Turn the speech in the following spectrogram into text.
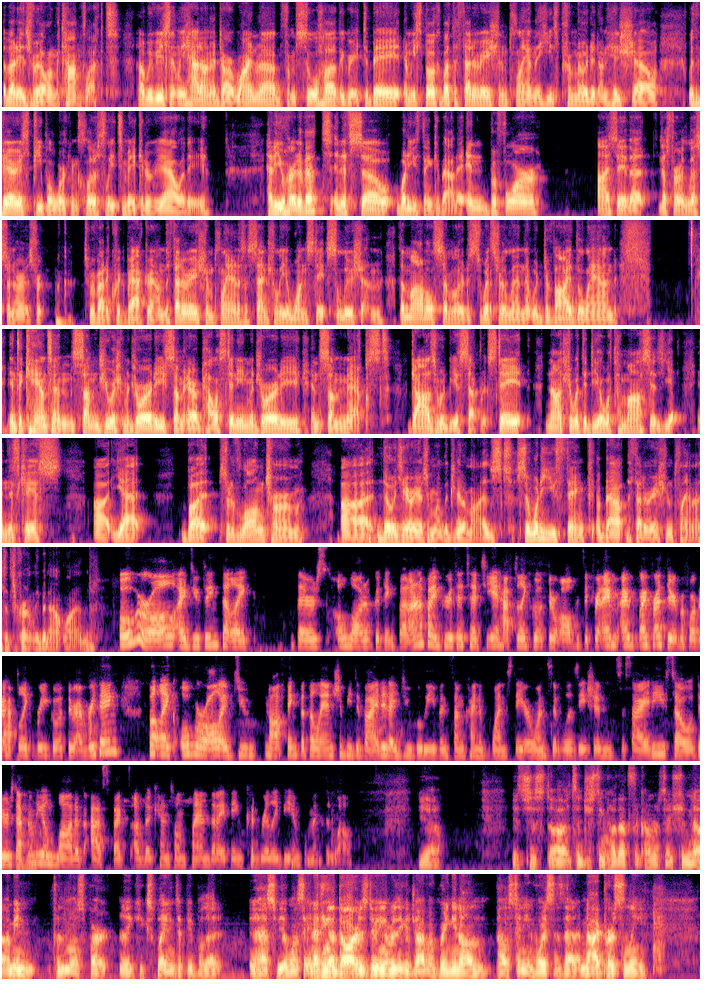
about Israel and the conflict. Uh, we recently had on a Adar Weinreb from Sulha, The Great Debate, and we spoke about the federation plan that he's promoted on his show with various people working closely to make it a reality. Have you heard of it? And if so, what do you think about it? And before I say that, just for our listeners, for, to provide a quick background, the federation plan is essentially a one state solution, the model similar to Switzerland that would divide the land into cantons, some Jewish majority, some Arab Palestinian majority, and some mixed. Gaza would be a separate state. Not sure what the deal with Hamas is yet in this case uh, yet, but sort of long term, uh, those areas are more legitimized. So, what do you think about the federation plan as it's currently been outlined? Overall, I do think that like there's a lot of good things but I don't know if I agree with it to I'd have to like go through all the different. I, I I've read through it before, but I have to like re-go through everything. But like overall, I do not think that the land should be divided. I do believe in some kind of one state or one civilization society. So there's mm-hmm. definitely a lot of aspects of the Canton Plan that I think could really be implemented well. Yeah, it's just uh, it's interesting how that's the conversation now. I mean, for the most part, like explaining to people that it has to be a one state. And I think Adar is doing a really good job of bringing on Palestinian voices. That I mean, I personally,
